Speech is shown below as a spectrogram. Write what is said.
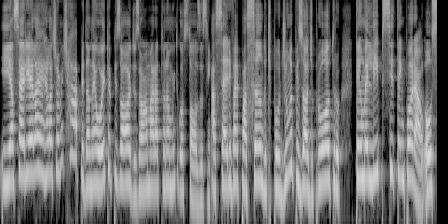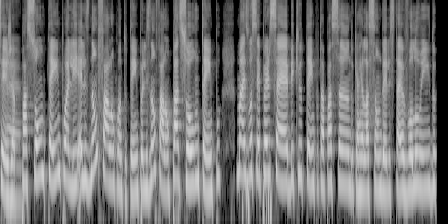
E a série, ela é relativamente rápida, né? Oito episódios, é uma maratona muito gostosa, assim. A série vai passando, tipo, de um episódio pro outro, tem uma elipse temporal. Ou seja, é. passou um tempo ali, eles não falam quanto tempo, eles não falam passou um tempo, mas você percebe que o tempo tá passando, que a relação deles está evoluindo.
